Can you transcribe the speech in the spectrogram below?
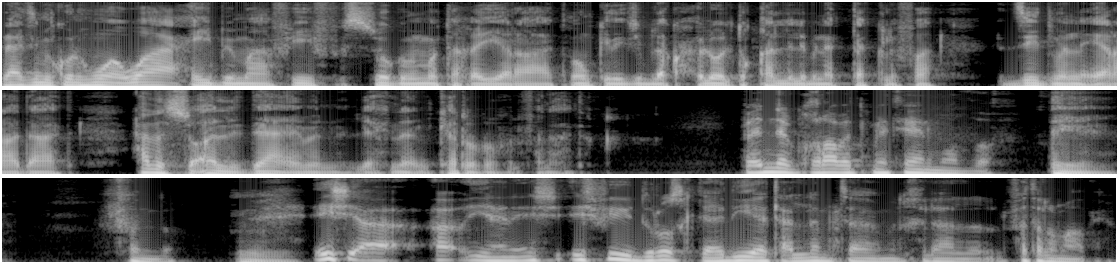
لازم يكون هو واعي بما فيه في السوق من المتغيرات. ممكن يجيب لك حلول تقلل من التكلفة تزيد من الإيرادات. هذا السؤال اللي دائما اللي إحنا نكرره في الفنادق. فعندك قرابه 200 موظف. إيه. مم. إيش يعني إيش إيش في دروس قيادية تعلمتها من خلال الفترة الماضية؟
